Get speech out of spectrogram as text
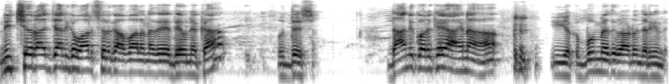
నిత్య రాజ్యానికి వారసులుగా అవ్వాలన్నదే దేవుని యొక్క ఉద్దేశం. దాని కొరకే ఆయన ఈ యొక్క భూమి మీదకి రావడం జరిగింది.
